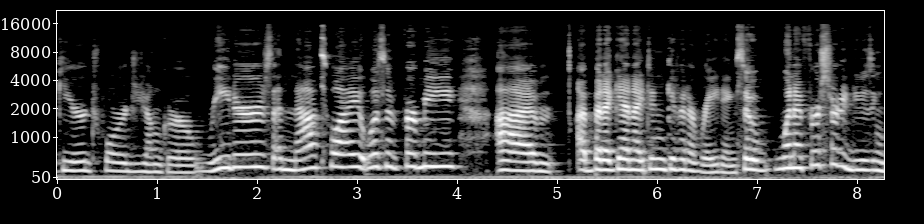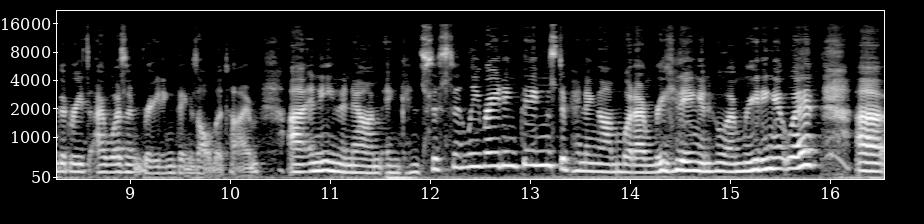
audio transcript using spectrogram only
geared towards younger readers, and that's why it wasn't for me. Um, uh, but again, I didn't give it a rating. So when I first started using Goodreads, I wasn't rating things all the time. Uh, and even now I'm inconsistently rating things depending on what I'm reading and who I'm reading it with. Uh,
